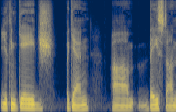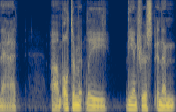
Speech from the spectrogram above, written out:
you can gauge again um, based on that. Um, ultimately, the interest and then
